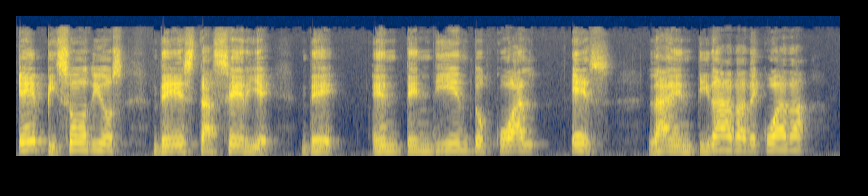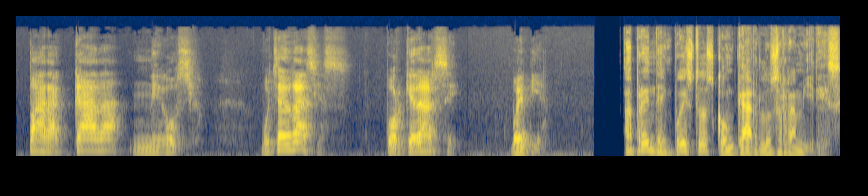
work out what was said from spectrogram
episodios de esta serie de entendiendo cuál es la entidad adecuada para cada negocio. Muchas gracias por quedarse. Buen día. Aprende impuestos con Carlos Ramírez,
